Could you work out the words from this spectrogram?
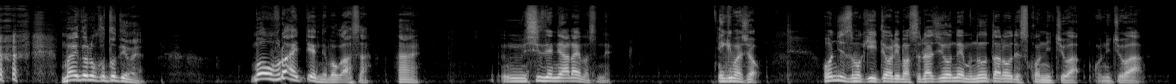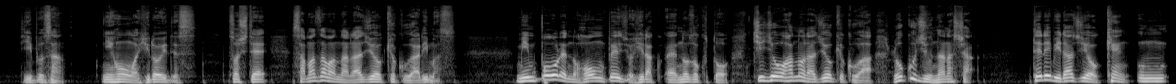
毎度のことでよや。もうお風呂入ってんで僕朝。はい、うん、自然に洗いますね。行きましょう。本日も聞いております。ラジオネームヌー太郎です。こんにちは。こんにちは。ティープさん。日本は広いです。そして様々なラジオ局があります。民放連のホームページを開く、え覗くと地上波のラジオ局は67社。テレビラジオ兼運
